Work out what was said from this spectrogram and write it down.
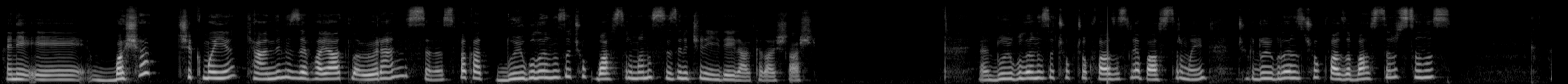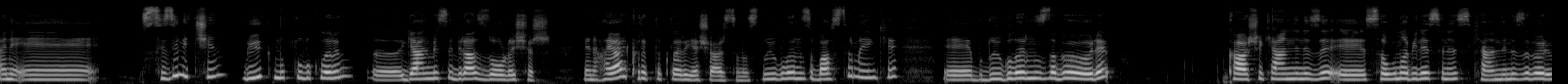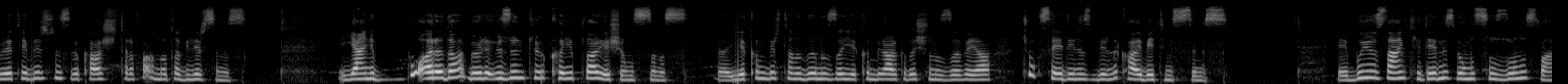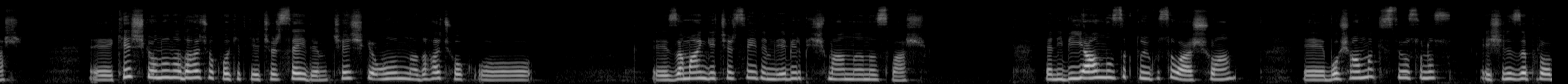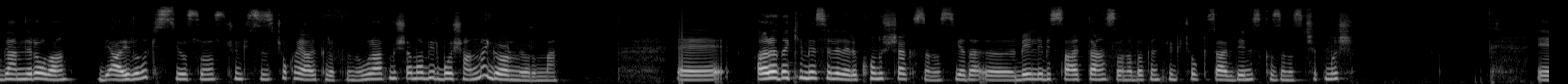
Hani e, başa çıkmayı kendinizle hayatla öğrenmişsiniz fakat duygularınızı çok bastırmanız sizin için iyi değil arkadaşlar. Yani duygularınızı çok çok fazlasıyla bastırmayın. Çünkü duygularınızı çok fazla bastırırsanız hani e, sizin için büyük mutlulukların e, gelmesi biraz zorlaşır. Yani hayal kırıklıkları yaşarsınız. Duygularınızı bastırmayın ki e, bu duygularınızla böyle karşı kendinizi e, savunabilirsiniz. Kendinizi böyle üretebilirsiniz ve karşı tarafa anlatabilirsiniz. Yani bu arada böyle üzüntü, kayıplar yaşamışsınız. E, yakın bir tanıdığınızı, yakın bir arkadaşınızı veya çok sevdiğiniz birini kaybetmişsiniz. E, bu yüzden kederiniz ve umutsuzluğunuz var. E, keşke onunla daha çok vakit geçirseydim. Keşke onunla daha çok o, e, zaman geçirseydim diye bir pişmanlığınız var. Yani bir yalnızlık duygusu var şu an. E, boşanmak istiyorsunuz. Eşinizde problemleri olan bir ayrılık istiyorsunuz. Çünkü sizi çok hayal kırıklığına uğratmış ama bir boşanma görmüyorum ben. E, aradaki meseleleri konuşacaksınız ya da e, belli bir saatten sonra bakın çünkü çok güzel bir deniz kızınız çıkmış e,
